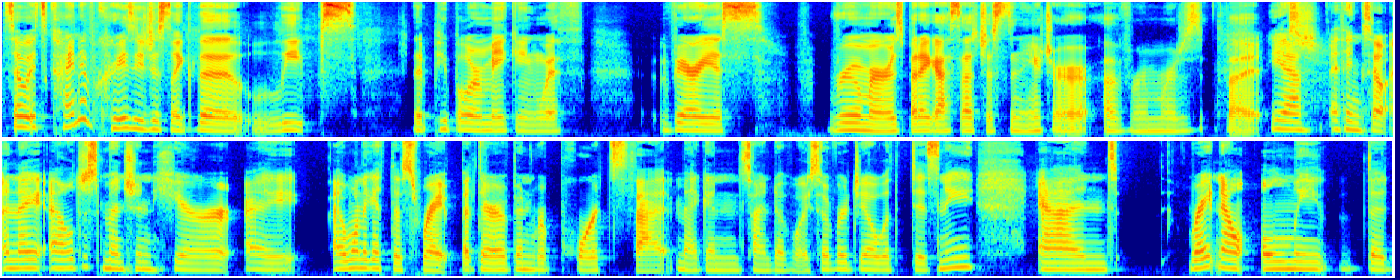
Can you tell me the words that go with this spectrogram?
So it's kind of crazy, just like the leaps that people are making with various rumors. But I guess that's just the nature of rumors. But Yeah, I think so. And I, I'll just mention here, I I want to get this right, but there have been reports that Meghan signed a voiceover deal with Disney, and right now only the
